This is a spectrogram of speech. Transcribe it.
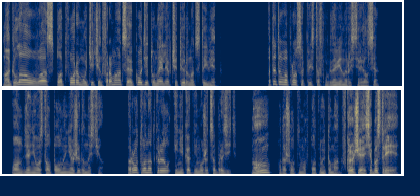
Могла у вас с платформы утечь информация о коде туннеля в XIV век?» От этого вопроса Кристоф мгновенно растерялся. Он для него стал полной неожиданностью. Рот вон открыл и никак не может сообразить. «Ну?» — подошел к нему вплотную Туман. «Включайся, быстрее!»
